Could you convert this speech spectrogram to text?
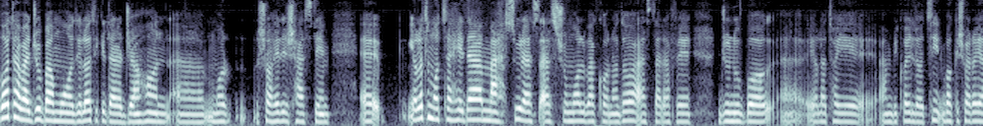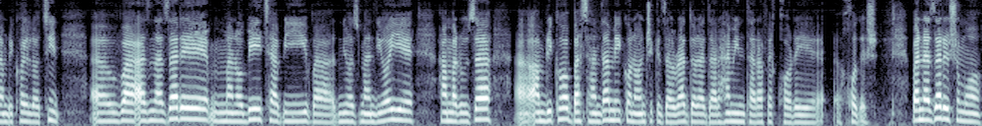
با توجه به معادلاتی که در جهان ما شاهدش هستیم ایالات متحده محصول است از شمال و کانادا از طرف جنوب با ایالات های امریکای لاتین با کشورهای امریکای لاتین. و از نظر منابع طبیعی و نیازمندی های همه روزه امریکا بسنده می‌کنه آنچه که ضرورت دارد در همین طرف قاره خودش. و نظر شما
